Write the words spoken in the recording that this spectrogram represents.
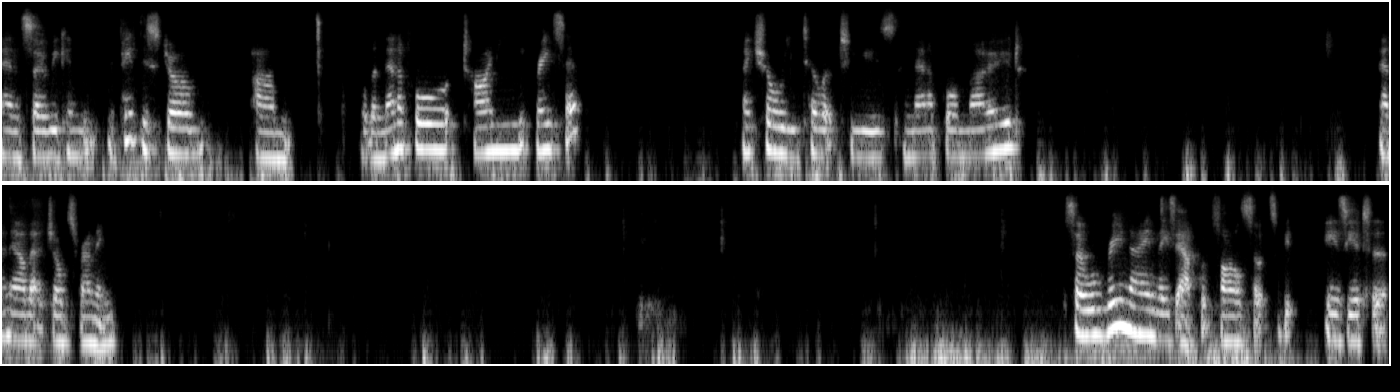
And so we can repeat this job um, for the Nanopore tiny read set. Make sure you tell it to use Nanopore mode. And now that job's running. So we'll rename these output files so it's a bit easier to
